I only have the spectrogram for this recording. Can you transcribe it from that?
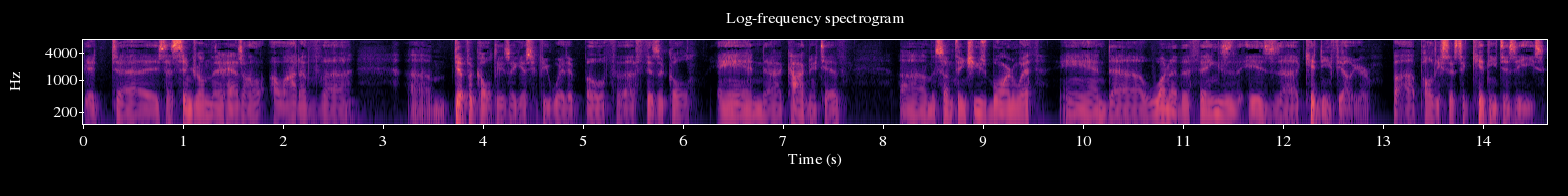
it uh, is a syndrome that has a, a lot of uh, um, difficulties, I guess, if you would, it, both uh, physical and uh, cognitive. Um, something she was born with, and uh, one of the things is uh, kidney failure, polycystic kidney disease.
